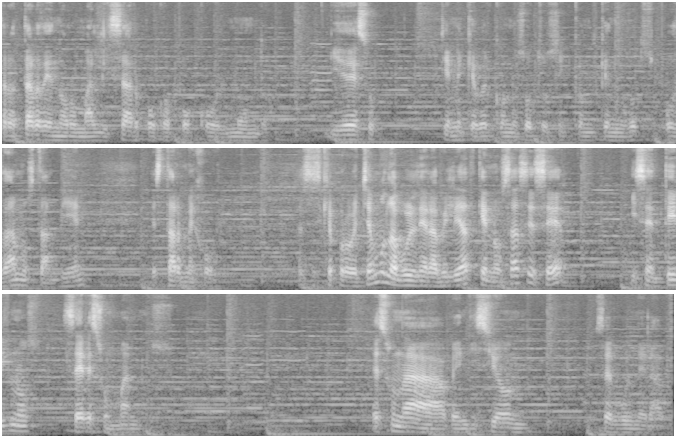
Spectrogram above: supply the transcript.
tratar de normalizar poco a poco el mundo. Y eso tiene que ver con nosotros y con que nosotros podamos también estar mejor. Así es que aprovechemos la vulnerabilidad que nos hace ser y sentirnos seres humanos es una bendición ser vulnerables,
